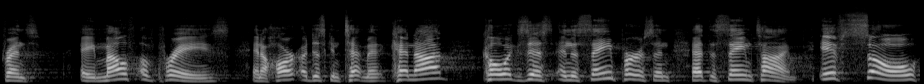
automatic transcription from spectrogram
Friends, a mouth of praise and a heart of discontentment cannot coexist in the same person at the same time. If so,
